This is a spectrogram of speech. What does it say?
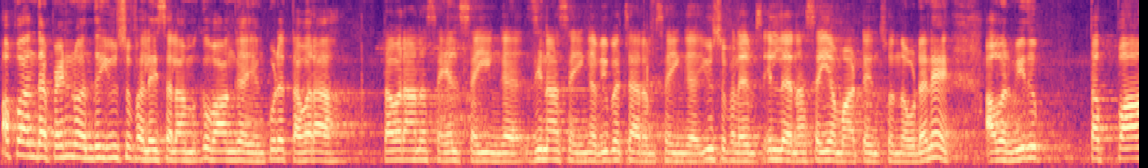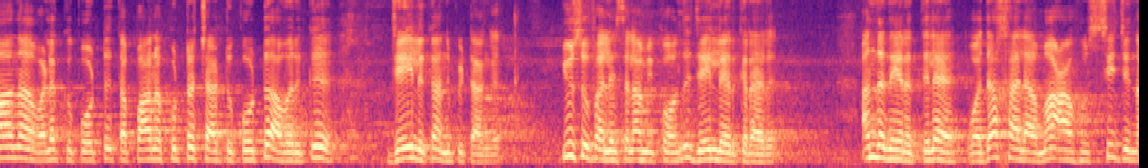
அப்போ அந்த பெண் வந்து யூசுஃப் அலைஹிஸ்ஸலாமுக்கு வாங்க என் கூட தவறா தவறான செயல் செய்யுங்க. ஜினா செய்யுங்க. விபச்சாரம் செய்யுங்க. யூசுஃப் அலை இல்லை நான் செய்ய மாட்டேன்னு சொன்ன உடனே அவர் மீது தப்பான வழக்கு போட்டு தப்பான குற்றச்சாட்டு போட்டு அவருக்கு ஜெயிலுக்கு அனுப்பிட்டாங்க. யூசுஃப் அலிஸ்லாம் இப்போ வந்து ஜெயிலில் இருக்கிறாரு. அந்த நேரத்தில் வதஹல மஅஹு சிஜ்ன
